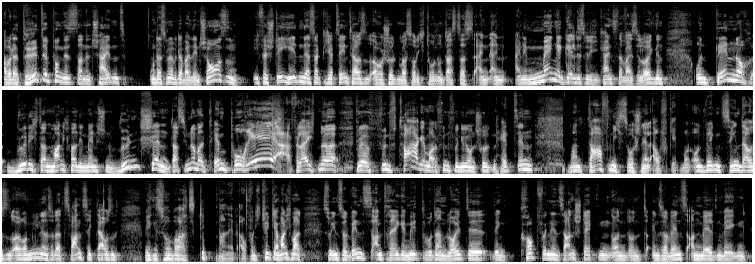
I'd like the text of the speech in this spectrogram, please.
Aber der dritte Punkt ist dann entscheidend, und das sind wir wieder bei den Chancen. Ich verstehe jeden, der sagt, ich habe 10.000 Euro Schulden, was soll ich tun? Und dass das ein, ein, eine Menge Geld ist, will ich in keinster Weise leugnen. Und dennoch würde ich dann manchmal den Menschen wünschen, dass sie nur mal temporär, vielleicht nur für fünf Tage mal fünf Millionen Schulden hätten. Man darf nicht so schnell aufgeben. Und, und wegen 10.000 Euro minus oder 20.000, wegen sowas gibt man nicht auf. Und ich kriege ja manchmal so Insolvenzanträge mit, wo dann Leute den Kopf in den Sand stecken und, und Insolvenz anmelden wegen liegen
